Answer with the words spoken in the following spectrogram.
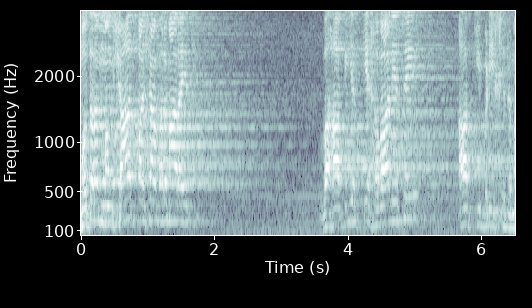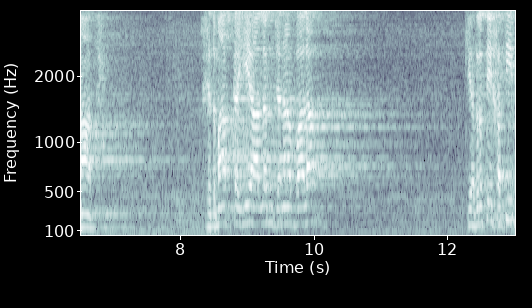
मोहतरम ममशाद पाशा फरमा रहे थे, वहाबियत के हवाले से आपकी बड़ी खिदमात है। खिदमात का यह आलम जनाब वाला कि हज़रत खतीब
